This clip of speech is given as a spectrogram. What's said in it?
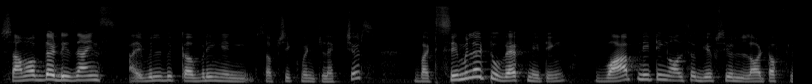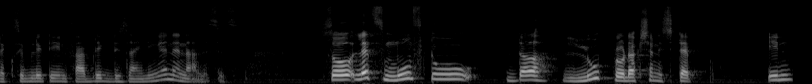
Some of the designs I will be covering in subsequent lectures, but similar to weft knitting, warp knitting also gives you a lot of flexibility in fabric designing and analysis. So, let us move to the loop production step in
